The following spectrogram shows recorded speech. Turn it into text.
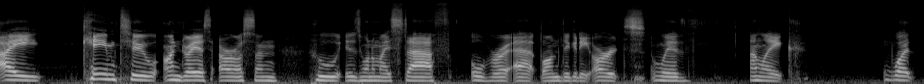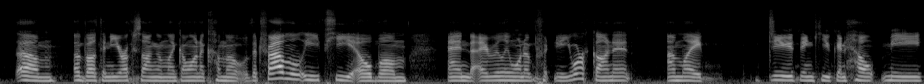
I came to Andreas Aronson, who is one of my staff over at Bomb Diggity Arts, with I'm like, what um about the New York song? I'm like, I want to come out with a travel EP album, and I really want to put New York on it. I'm like, do you think you can help me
